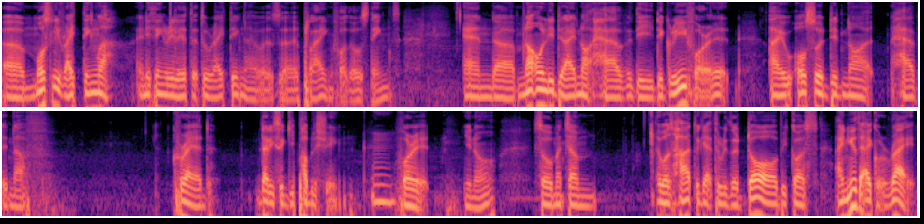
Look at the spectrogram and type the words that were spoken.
um, mostly writing lah. Anything related to writing, I was uh, applying for those things. And um, not only did I not have the degree for it, I also did not have enough cred dari segi publishing Mm. for it, you know. So macam it was hard to get through the door because I knew that I could write.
